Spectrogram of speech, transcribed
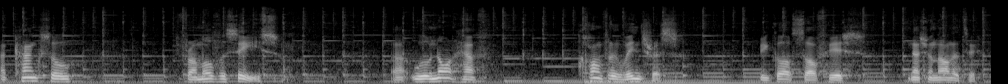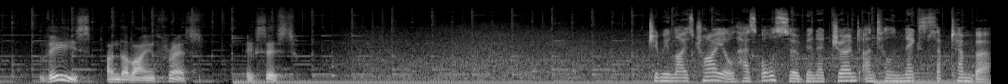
a counsel from overseas uh, will not have conflict of interest because of his nationality. These underlying threats exist. Jimmy Lai's trial has also been adjourned until next September.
